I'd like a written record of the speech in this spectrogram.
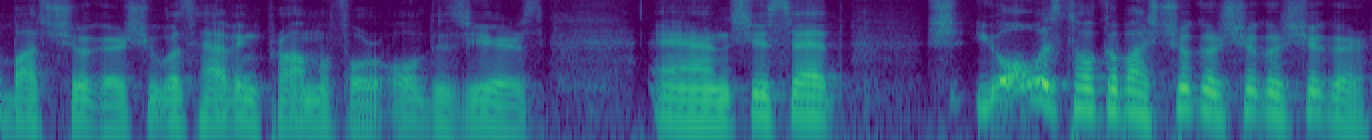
about sugar. She was having problem for all these years, and she said, "You always talk about sugar, sugar, sugar.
